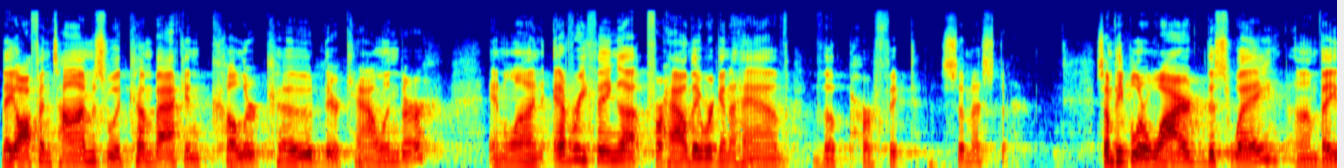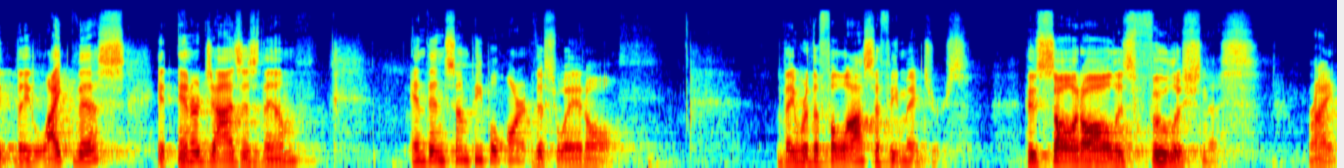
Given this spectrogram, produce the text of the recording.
They oftentimes would come back and color code their calendar and line everything up for how they were going to have the perfect semester. Some people are wired this way, um, they, they like this, it energizes them. And then some people aren't this way at all. They were the philosophy majors who saw it all as foolishness, right?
